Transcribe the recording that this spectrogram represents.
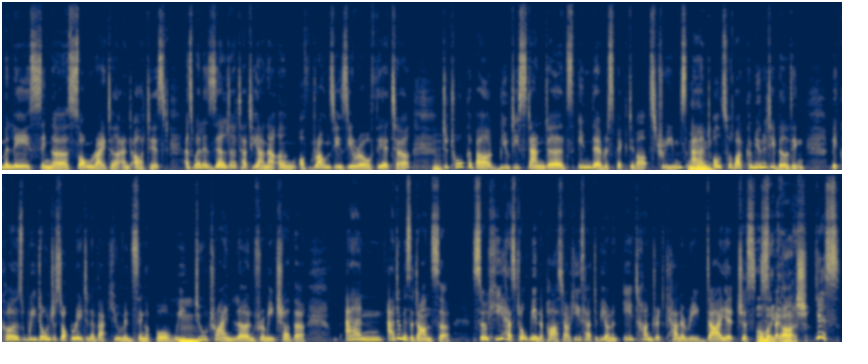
Malay singer, songwriter, and artist, as well as Zelda Tatiana Ng of Ground Zero Theatre, to talk about beauty standards in their respective art streams mm-hmm. and also about community building. Because we don't just operate in a vacuum in Singapore, we mm. do try and learn from each other. And Adam is a dancer. So he has told me in the past how he's had to be on an 800 calorie diet just. oh my so that- gosh! Yes,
